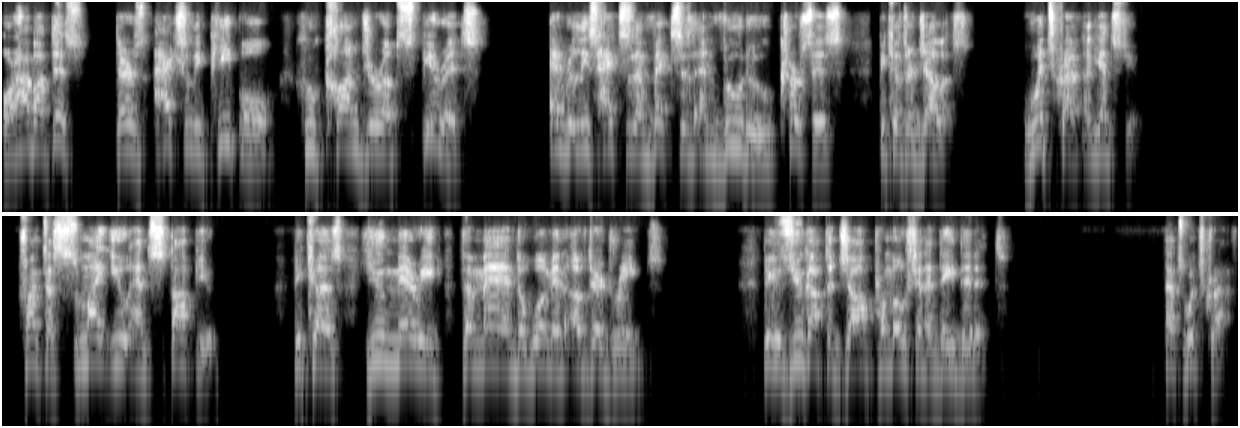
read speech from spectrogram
Or how about this? There's actually people who conjure up spirits and release hexes and vexes and voodoo curses because they're jealous. Witchcraft against you, trying to smite you and stop you because you married the man, the woman of their dreams, because you got the job promotion and they did it. That's witchcraft.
